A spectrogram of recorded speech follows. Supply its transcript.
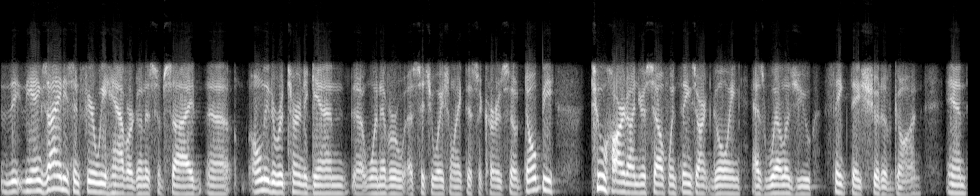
The, the anxieties and fear we have are going to subside, uh, only to return again uh, whenever a situation like this occurs. So don't be too hard on yourself when things aren't going as well as you think they should have gone. And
